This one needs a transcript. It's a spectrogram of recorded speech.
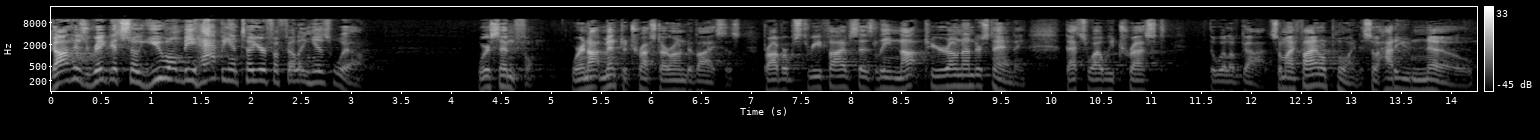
God has rigged it so you won't be happy until you're fulfilling his will. We're sinful. We're not meant to trust our own devices. Proverbs 3 5 says, Lean not to your own understanding. That's why we trust the will of God. So, my final point is so, how do you know?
